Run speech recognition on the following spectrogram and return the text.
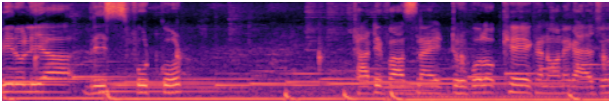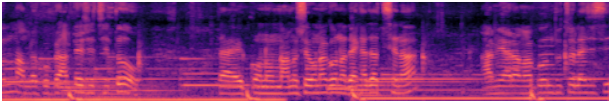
Birulia bridge food court. Thirty first night উপলক্ষে এখানে অনেক আয়োজন। আমরা খুব রাতে এসেছি তো, তাই কোনো মানুষের ওনাগোনা দেখা যাচ্ছে না। আমি আর আমার বন্ধু চলে এসেছি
